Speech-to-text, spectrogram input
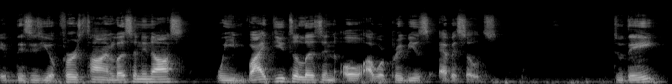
If this is your first time listening us, we invite you to listen all our previous episodes. Today,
